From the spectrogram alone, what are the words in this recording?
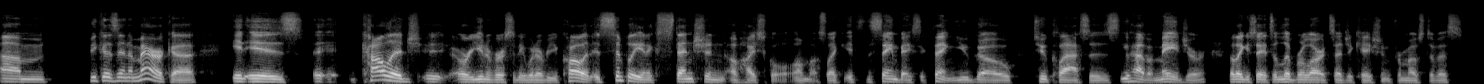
Um, because in America, it is uh, college uh, or university, whatever you call it, is simply an extension of high school almost. Like it's the same basic thing. You go to classes, you have a major, but like you say, it's a liberal arts education for most of us.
